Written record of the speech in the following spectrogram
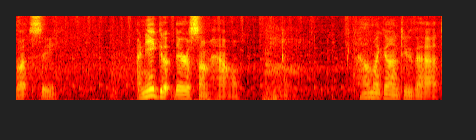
let's see. I need to get up there somehow. How am I gonna do that?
